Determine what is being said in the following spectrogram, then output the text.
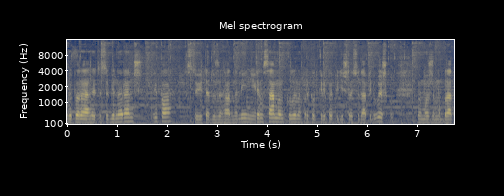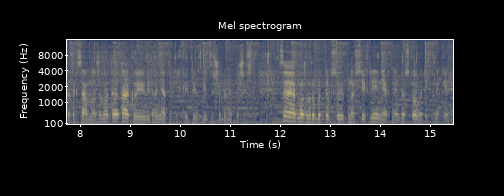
Ви переагруєте собі на рендж кріпа, стоїте дуже гарно лінії. Тим самим, коли, наприклад, кріпи підійшли сюди під вишку, ми можемо брати так само, нажимати атаку і відганяти тих кріпів звідси, щоб не пушився. Це можна робити абсолютно на всіх лініях, не обов'язково тільки на керрі.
